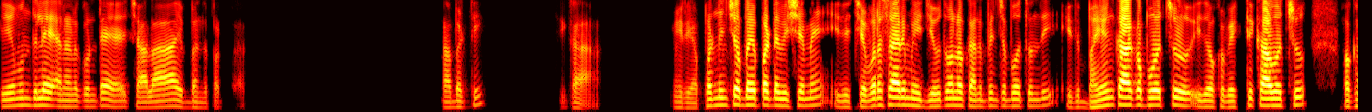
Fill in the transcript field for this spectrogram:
ఏముందిలే అని అనుకుంటే చాలా ఇబ్బంది పడతారు. కాబట్టి ఇక మీరు ఎప్పటినుంచో భయపడ్డ విషయమే. ఇది చివరిసారి మీ జీవితంలో కనిపించబోతుంది. ఇది భయం కాకపోవచ్చు. ఇది ఒక వ్యక్తి కావచ్చు. ఒక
